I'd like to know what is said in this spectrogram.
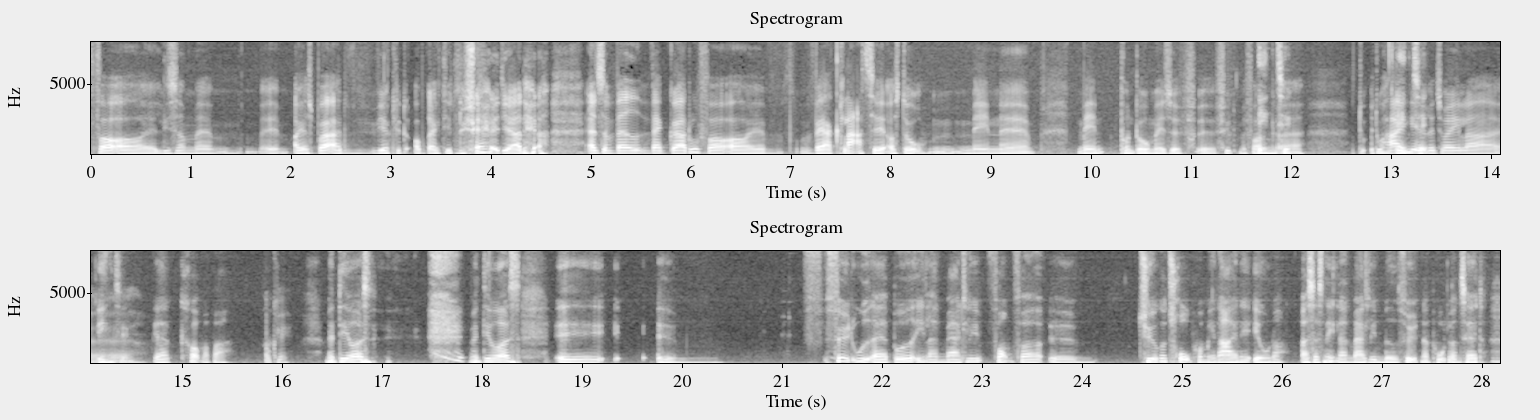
for at øh, ligesom, øh, øh, og jeg spørger et virkelig oprigtigt nysgerrigt hjerte her, altså hvad, hvad gør du for at øh, være klar til at stå med en, øh, med på en bogmesse øh, fyldt med folk? Ingenting. Og, du, du har Ingenting. ikke ritualer? Øh, Ingenting. Jeg kommer bare. Okay. Men det er også, men det er også øh, øh, født ud af både en eller anden mærkelig form for øh, tyrkertro på mine egne evner, altså sådan en eller anden mærkelig medfødt Napoleonshat, mm.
